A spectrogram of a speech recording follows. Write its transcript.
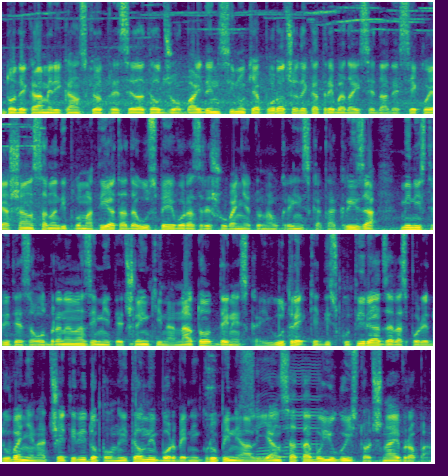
Додека американскиот председател Џо Бајден синоќа порача дека треба да и се даде секоја шанса на дипломатијата да успее во разрешувањето на украинската криза, министрите за одбрана на земјите членки на НАТО денеска и утре ќе дискутираат за распоредување на четири дополнителни борбени групи на Алијансата во југоисточна Европа.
